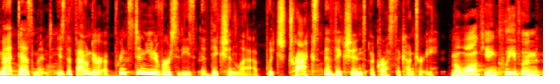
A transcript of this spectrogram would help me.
Matt Desmond is the founder of Princeton University's Eviction Lab, which tracks evictions across the country. Milwaukee and Cleveland,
